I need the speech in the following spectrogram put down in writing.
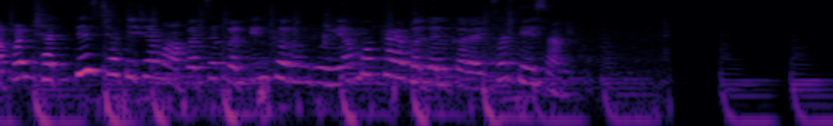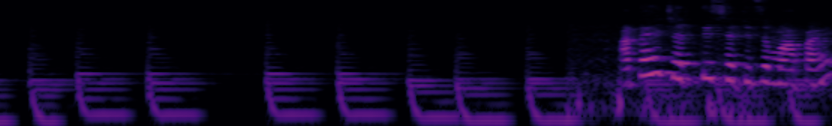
आपण छत्तीस छातीच्या मापाचं कटिंग करून घेऊया. मग काय बदल करायचा ते सांग. आता हे छत्तीस छातीचं माप आहे.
